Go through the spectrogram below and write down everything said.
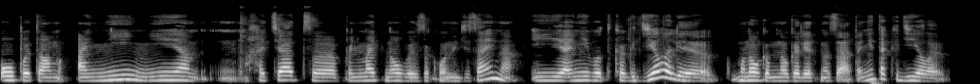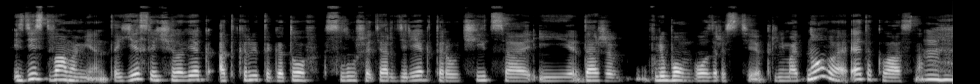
опытом, они не хотят э, понимать новые законы дизайна. И они вот как делали много-много лет назад, они так и делают. И здесь два момента. Если человек открыт и готов слушать арт-директора, учиться и даже в любом возрасте принимать новое, это классно. Mm-hmm.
